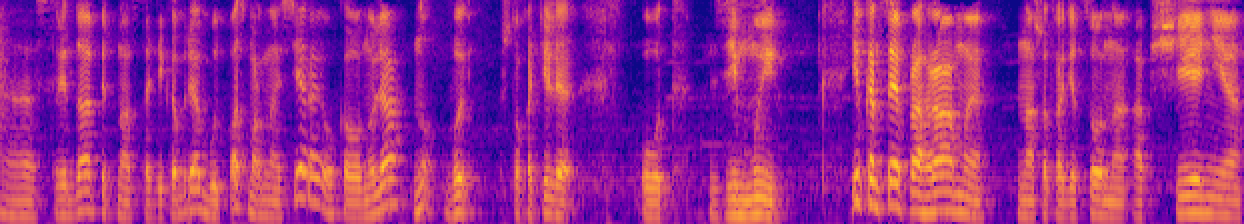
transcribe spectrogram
э, среда, 15 декабря, будет пасмурная, серая, около нуля. Ну, вы что хотели от зимы. И в конце программы наше традиционное общение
